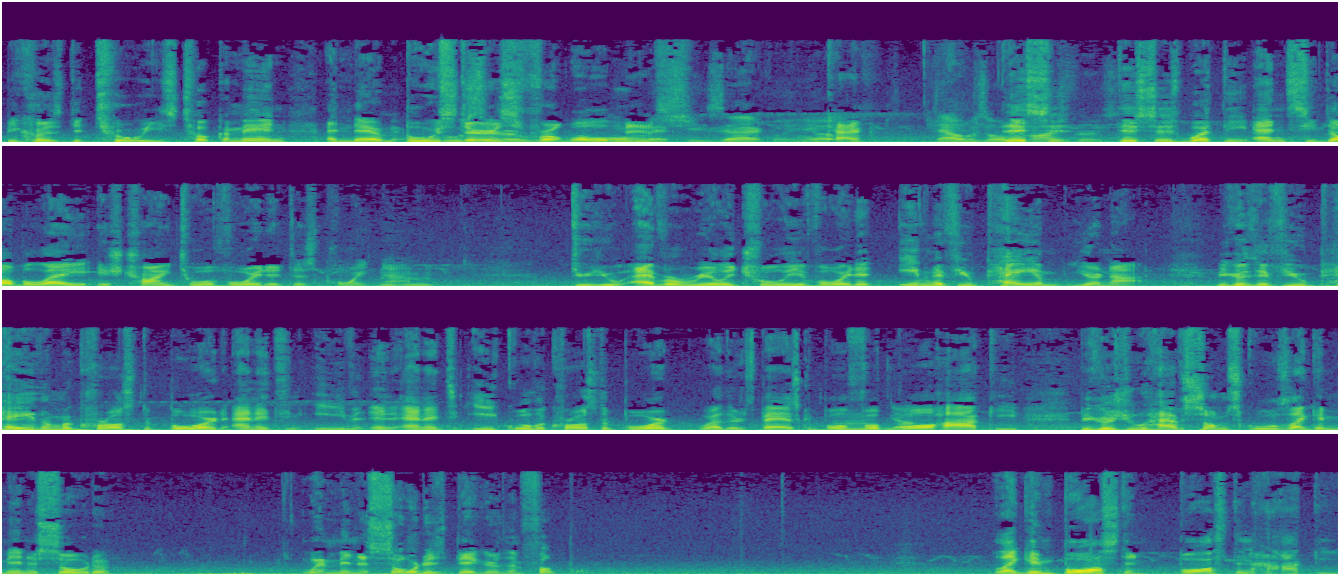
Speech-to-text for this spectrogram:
because the Tuohys took him in and they're boosters Booster for Ole Miss. Exactly. Yep. Okay. That was all This is this is what the NCAA is trying to avoid at this point now. Mm-hmm. Do you ever really truly avoid it? Even if you pay them, you're not. Because if you pay them across the board and it's an even and, it's equal across the board, whether it's basketball, football, yep. hockey, because you have some schools like in Minnesota, where Minnesota is bigger than football. Like in Boston, Boston hockey,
